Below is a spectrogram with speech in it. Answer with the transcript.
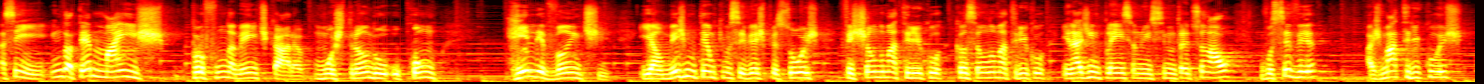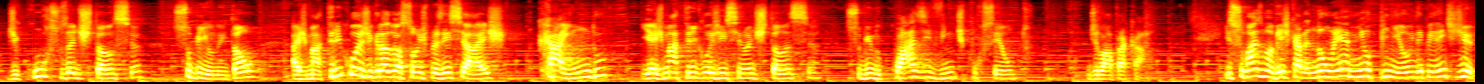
assim, indo até mais profundamente, cara, mostrando o quão relevante e ao mesmo tempo que você vê as pessoas fechando matrícula, cancelando matrícula, inadimplência no ensino tradicional, você vê as matrículas de cursos à distância subindo. Então, as matrículas de graduações presenciais caindo e as matrículas de ensino à distância subindo quase 20% de lá para cá. Isso, mais uma vez, cara, não é a minha opinião, independente de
